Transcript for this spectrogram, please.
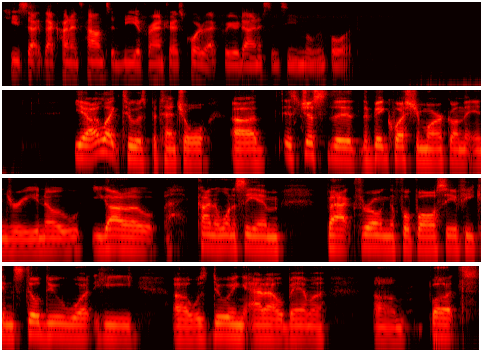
he's that, that kind of talent to be a franchise quarterback for your dynasty team moving forward. Yeah, I like Tua's potential. Uh, it's just the the big question mark on the injury. You know, you gotta kind of want to see him back throwing the football, see if he can still do what he uh, was doing at Alabama. Um, but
